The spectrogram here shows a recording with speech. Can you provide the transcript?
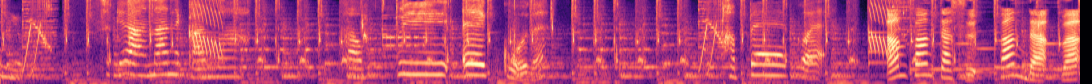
いよ。次は何かな？ハッピーエッグで。ハッピーエッグ。アンパン足すパンダは？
